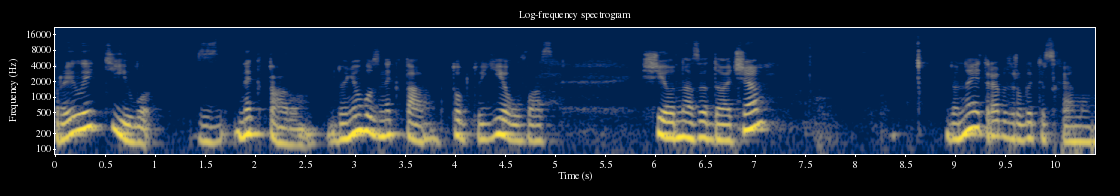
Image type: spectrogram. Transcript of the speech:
прилетіло з нектаром, до нього з нектаром. Тобто є у вас ще одна задача. До неї треба зробити схему.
